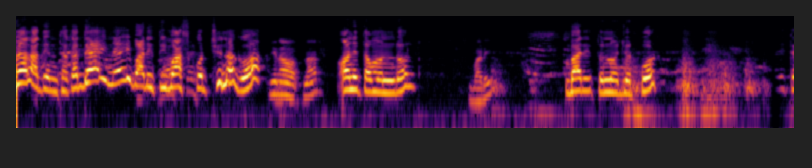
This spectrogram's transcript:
মেলা দিন থেকে দেয় নেই বাড়িতে বাস করছি না গো। কি নাম আপনার? অনিতা মণ্ডল। বাড়ি? বাড়ি তো নজরপুর। বাড়িতে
